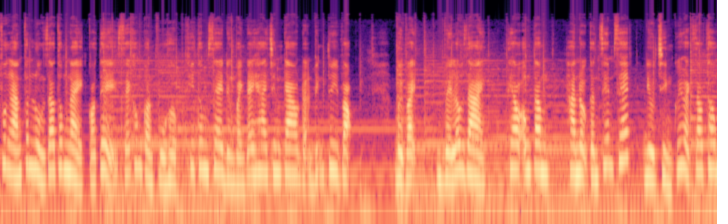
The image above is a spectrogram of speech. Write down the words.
phương án phân luồng giao thông này có thể sẽ không còn phù hợp khi thông xe đường vành đai 2 trên cao đoạn Vĩnh Tuy Vọng. Bởi vậy, về lâu dài, theo ông Tâm, Hà Nội cần xem xét điều chỉnh quy hoạch giao thông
